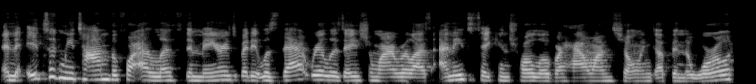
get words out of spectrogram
And it took me time before I left the marriage, but it was that realization where I realized I need to take control over how I'm showing up in the world,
